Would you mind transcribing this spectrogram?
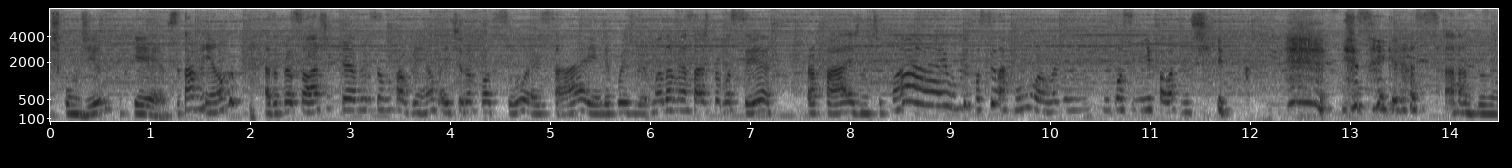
escondida, porque você tá vendo, mas a pessoa acha que você não tá vendo, aí tira a foto sua, aí sai, e depois manda mensagem pra você, pra página, tipo, ah, eu vi você na rua, mas eu não consegui falar contigo. Isso é engraçado, né?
